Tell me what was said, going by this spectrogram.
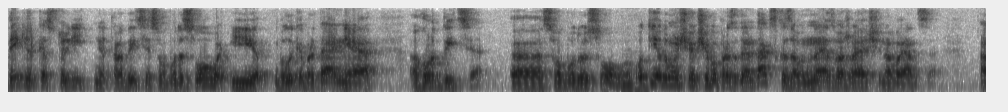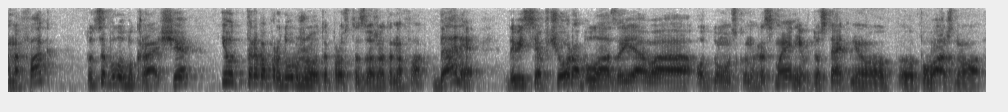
декілька столітня традиція свободи слова, і Велика Британія гордиться е, свободою слова. От я думаю, що якщо б президент так сказав, не зважаючи на Венса, а на факт, то це було б краще. І от треба продовжувати просто зважати на факт. Далі дивіться, вчора була заява одного з конгресменів, достатньо е, поважного.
